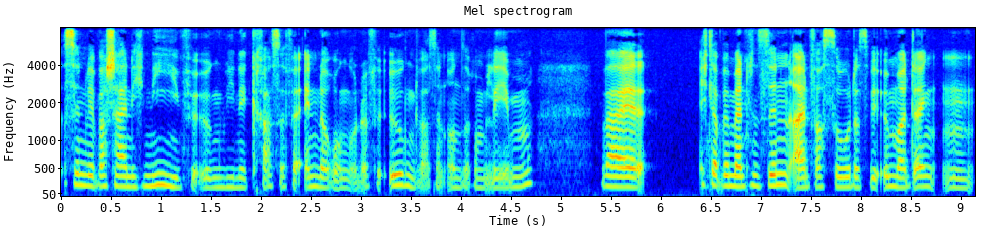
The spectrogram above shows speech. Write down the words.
sind wir wahrscheinlich nie für irgendwie eine krasse Veränderung oder für irgendwas in unserem Leben. Weil ich glaube, wir Menschen sind einfach so, dass wir immer denken,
